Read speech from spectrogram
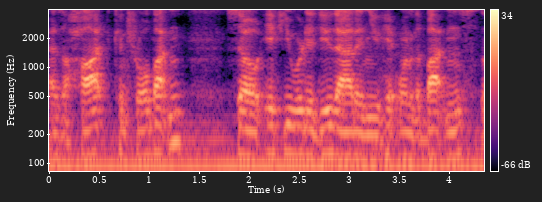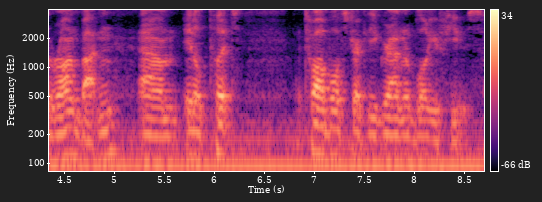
as a hot control button. So if you were to do that and you hit one of the buttons, the wrong button, um, it'll put a 12 volt directly to the ground and blow your fuse.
